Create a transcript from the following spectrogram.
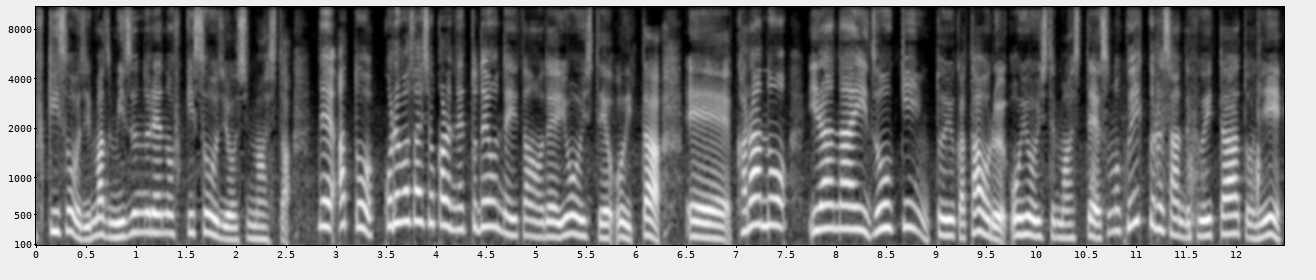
拭き掃除まず水濡れの拭き掃除をしました。であとこれは最初からネットで読んでいたので用意しておいた、えー、空のいらない雑巾というかタオルを用意してましてそのクイックルさんで拭いた後に、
